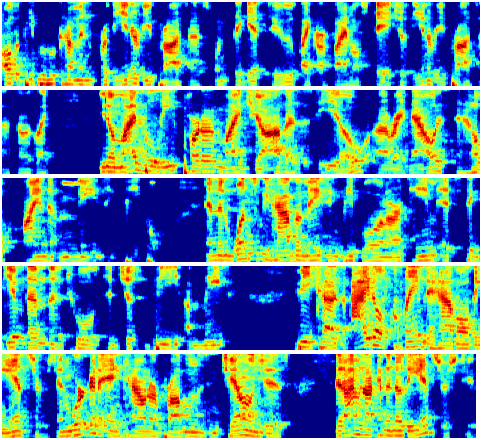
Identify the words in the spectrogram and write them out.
all the people who come in for the interview process once they get to like our final stage of the interview process, I was like, you know, my belief, part of my job as a CEO uh, right now is to help find amazing people. And then once we have amazing people on our team, it's to give them the tools to just be amazing. Because I don't claim to have all the answers, and we're going to encounter problems and challenges that I'm not going to know the answers to.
